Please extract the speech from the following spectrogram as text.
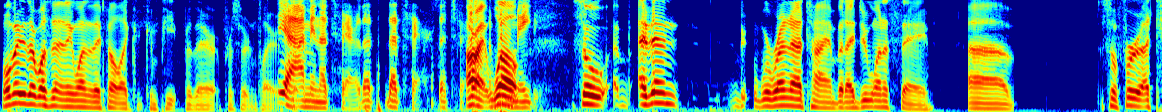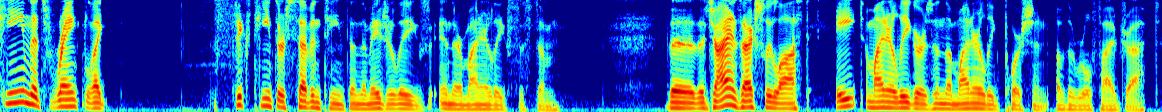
Well, maybe there wasn't anyone that they felt like could compete for their for certain players. yeah, I mean that's fair. That's that's fair. That's fair. All right. Well, maybe. So, uh, and then we're running out of time, but I do want to say, uh, so for a team that's ranked like 16th or 17th in the major leagues in their minor league system, the the Giants actually lost eight minor leaguers in the minor league portion of the Rule Five draft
